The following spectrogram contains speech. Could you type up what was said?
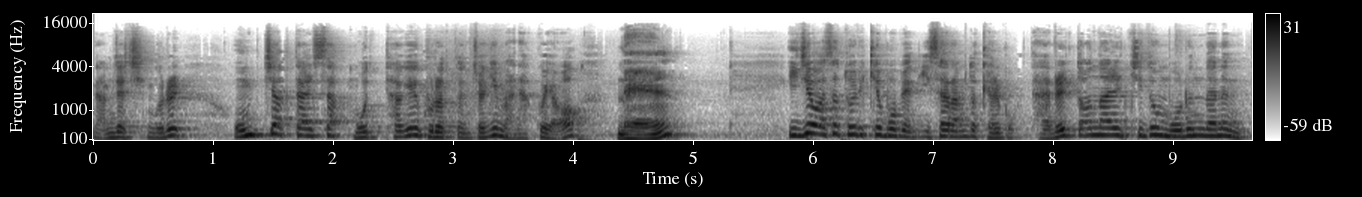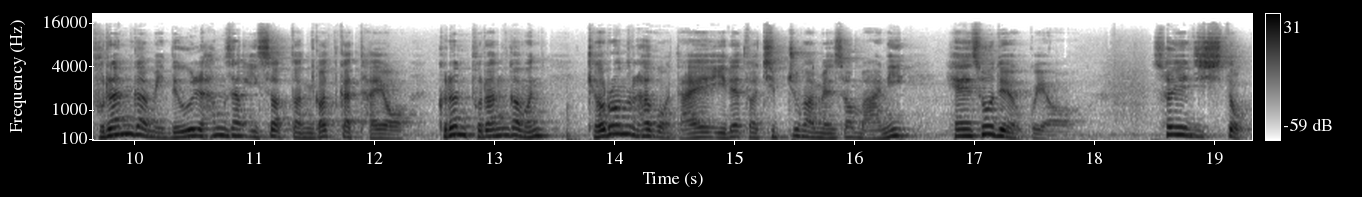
남자친구를 옴짝달싹 못하게 굴었던 적이 많았고요. 네. 이제 와서 돌이켜보면 이 사람도 결국 나를 떠날지도 모른다는 불안감이 늘 항상 있었던 것 같아요. 그런 불안감은 결혼을 하고 나의 일에 더 집중하면서 많이 해소되었고요. 서예지 씨도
